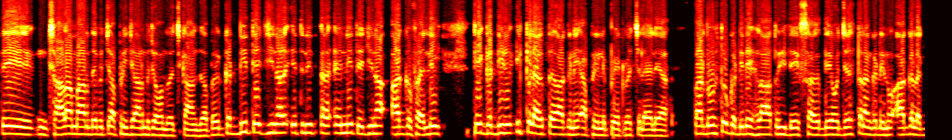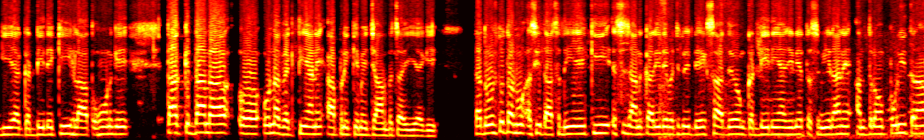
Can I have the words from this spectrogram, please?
ਤੇ ਛਾਲਾਂ ਮਾਰਨ ਦੇ ਵਿੱਚ ਆਪਣੀ ਜਾਨ ਬਚਾਉਣ ਵਿੱਚ ਕਾਮਯਾਬ ਹੋਏ। ਗੱਡੀ ਤੇਜ਼ੀ ਨਾਲ ਇਤਨੀ ਇੰਨੀ ਤੇਜ਼ੀ ਨਾਲ ਅੱਗ ਫੈਲੀ ਕਿ ਗੱਡੀ ਨੂੰ ਇੱਕ ਲਗਤ ਅੱਗ ਨੇ ਆਪਣੀ ਲਪੇਟ ਵਿੱਚ ਲੈ ਲਿਆ। ਪਰ ਦੋਸਤੋ ਗੱਡੀ ਦੇ ਹਾਲਾਤ ਤੁਸੀਂ ਦੇਖ ਸਕਦੇ ਹੋ ਜਿਸ ਤਰ੍ਹਾਂ ਗੱਡੀ ਨੂੰ ਅੱਗ ਲੱਗੀ ਹੈ ਗੱਡੀ ਦੇ ਕੀ ਹਾਲਾਤ ਹੋਣਗੇ ਤਾਂ ਕਿੱਦਾਂ ਦਾ ਅ, ਉਹਨਾਂ ਵਿਅਕਤੀਆਂ ਨੇ ਆਪਣੀ ਕਿਵੇਂ ਜਾਨ ਬਚਾਈ ਹੈਗੀ। ਤਾਂ ਦੋਸਤੋ, ਤੁਹਾਨੂੰ ਅਸੀਂ ਦੱਸ ਦਈਏ ਕਿ ਇਸ ਜਾਣਕਾਰੀ ਦੇ ਵਿੱਚ ਤੁਸੀਂ ਦੇਖ ਸਕਦੇ ਹੋ ਗੱਡੀ ਦੀਆਂ ਜਿਹੜੀਆਂ ਤਸਵੀਰਾਂ ਨੇ, ਅੰਦਰੋਂ ਪੂਰੀ ਤਰ੍ਹਾਂ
